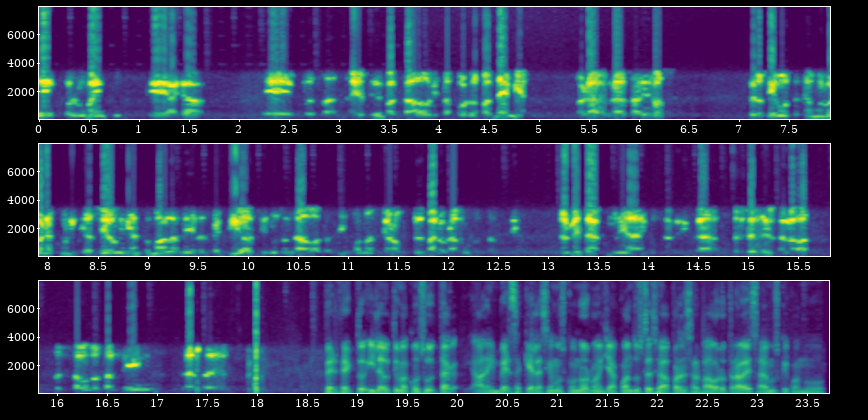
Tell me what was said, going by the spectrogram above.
eh, por el que haya, eh, pues, haya sido impactado ahorita por la pandemia, ¿verdad? Gracias a Dios pero sí hemos tenido muy buena comunicación y han tomado las medidas respectivas y nos han dado bastante información, lo cual valoramos bastante. Realmente la comunidad en Costa Rica, en El Salvador, pues estamos bastante bien, gracias a Dios. Perfecto. Y la última consulta, a la inversa que le hacíamos con Norman, ya cuando usted se va para El Salvador otra vez, sabemos que cuando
